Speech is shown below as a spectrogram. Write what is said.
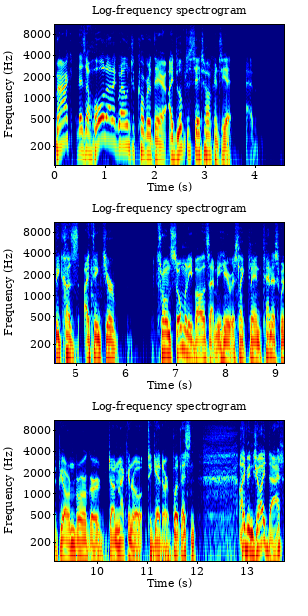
Mark, there's a whole lot of ground to cover there. I'd love to stay talking to you uh, because I think you're throwing so many balls at me here. It's like playing tennis with Bjorn Borg or John McEnroe together. But listen, I've enjoyed that.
